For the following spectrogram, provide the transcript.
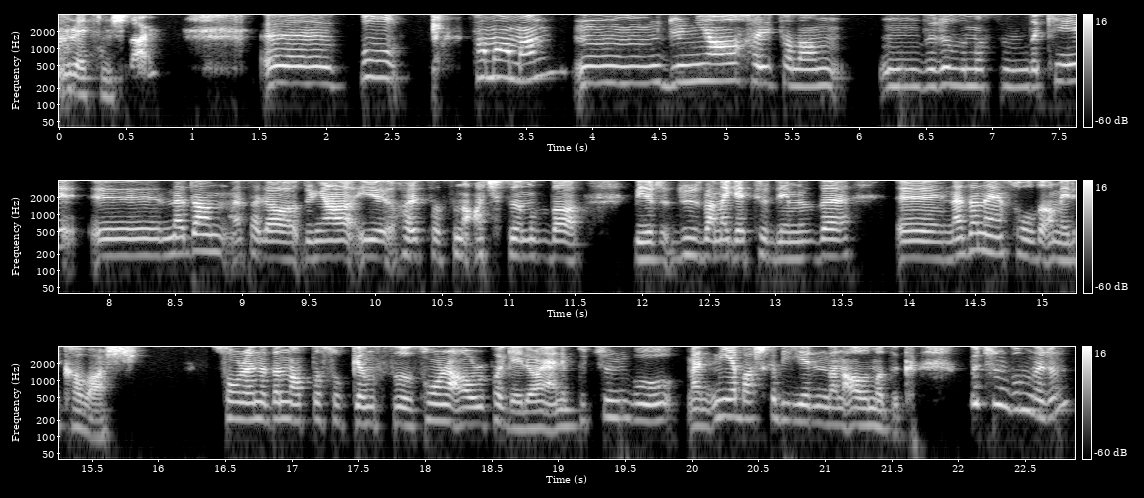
üretmişler. E, bu tamamen dünya haritalandırılmasındaki e, neden mesela dünyayı haritasını açtığımızda bir düzleme getirdiğimizde e, neden en solda Amerika var sonra neden Atlas Okyanusu, sonra Avrupa geliyor. Yani bütün bu, yani niye başka bir yerinden almadık? Bütün bunların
